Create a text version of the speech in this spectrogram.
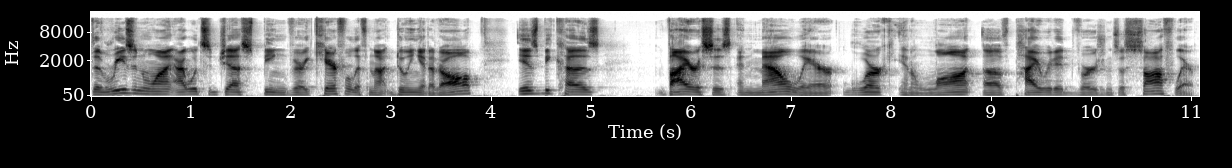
the reason why I would suggest being very careful, if not doing it at all, is because viruses and malware lurk in a lot of pirated versions of software.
